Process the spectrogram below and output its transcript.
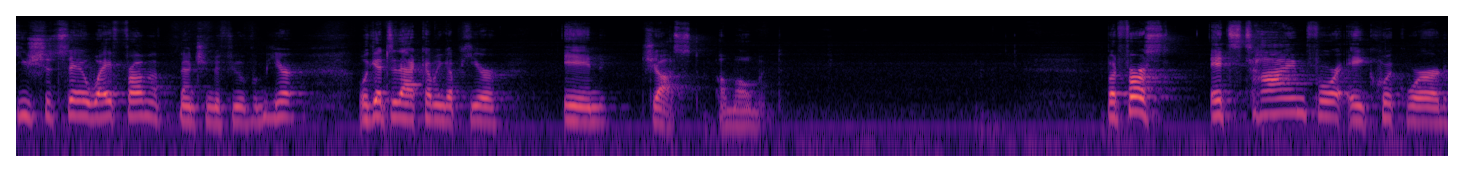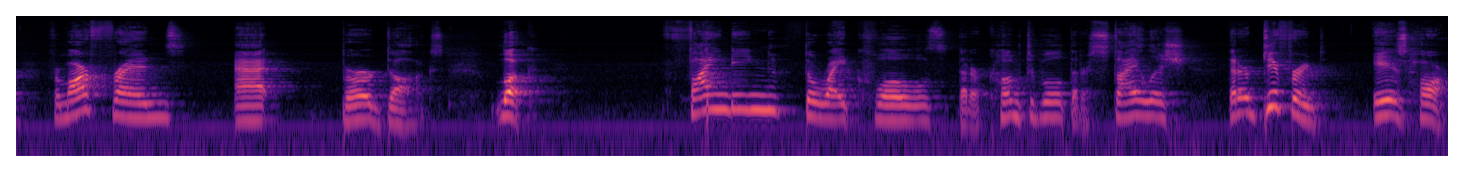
you should stay away from. I've mentioned a few of them here. We'll get to that coming up here in just a moment. But first, it's time for a quick word from our friends at Bird Dogs. Look, finding the right clothes that are comfortable, that are stylish, that are different is hard.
